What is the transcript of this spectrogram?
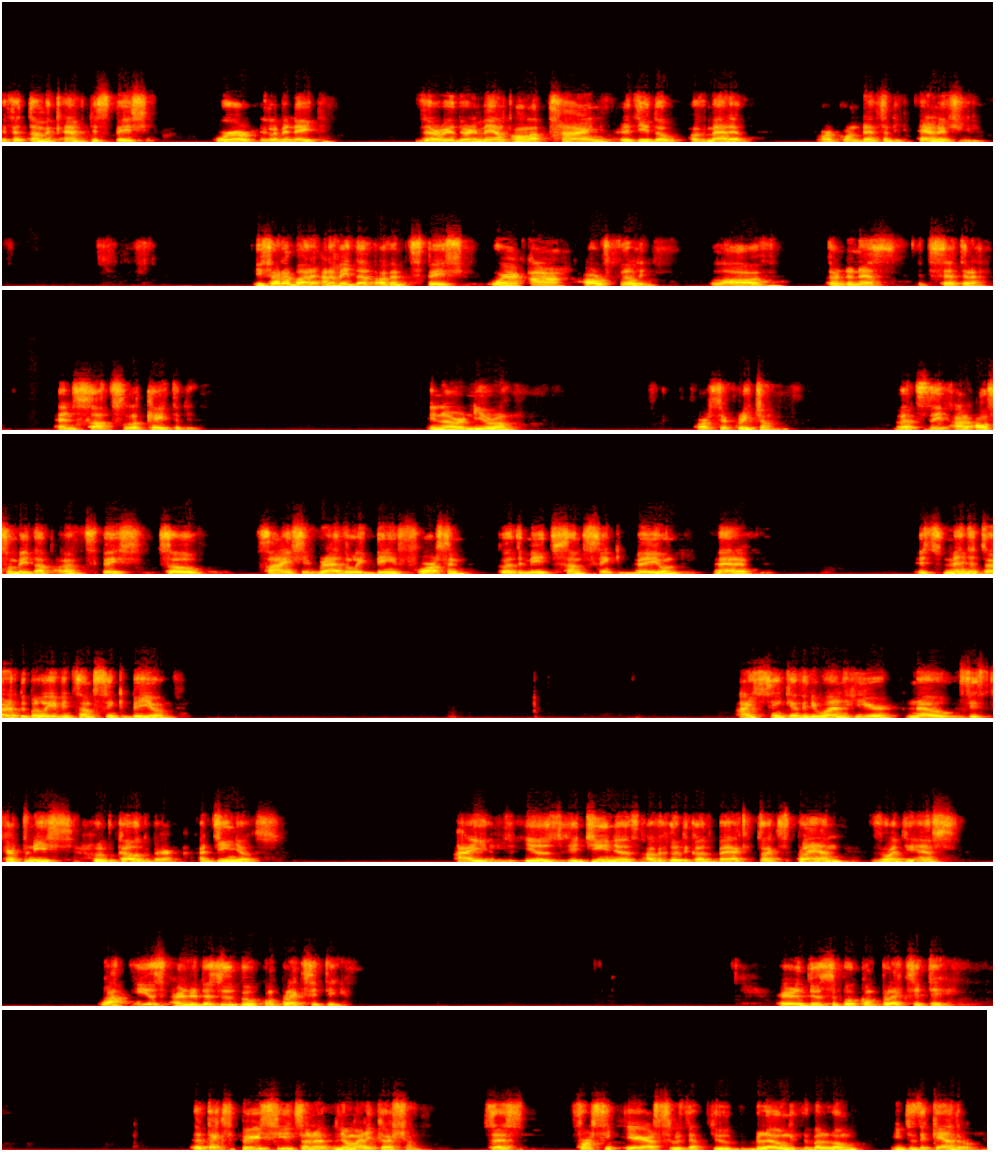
If atomic empty space were eliminated, there would remain only a tiny residue of matter or condensed energy. If our body are made up of empty space, where are our feelings? Love, tenderness, etc. And thoughts located? In our neuron or secretion. But they are also made up of space. So science is gradually being forced to admit something beyond matter. It's mandatory to believe in something beyond. I think everyone here knows this cartoonist, Rube Goldberg, a genius. I use the genius of Rube Goldberg to explain the audience what is irreducible complexity? Irreducible complexity. The taxpayer sits on a pneumatic cushion. Thus, forcing air through the tube, blowing the balloon into the candle.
